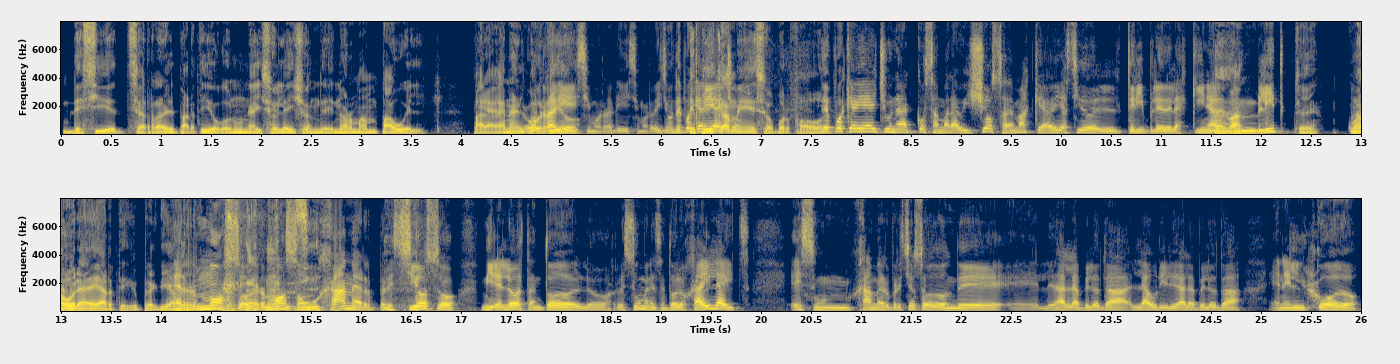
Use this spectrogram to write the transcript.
decide cerrar el partido con una isolation de Norman Powell para ganar el Uh, partido. rarísimo, rarísimo, rarísimo. Después que había hecho, Explícame eso, por favor. después que había hecho una cosa maravillosa, además que había sido el triple de la esquina de Van Vliet, Sí. Una obra de arte, prácticamente. Hermoso, hermoso, Sí. un hammer precioso. Mírenlo, está en todos los resúmenes, en todos los highlights. Es un hammer precioso donde eh, le da la pelota, Lauri le da la pelota en el codo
